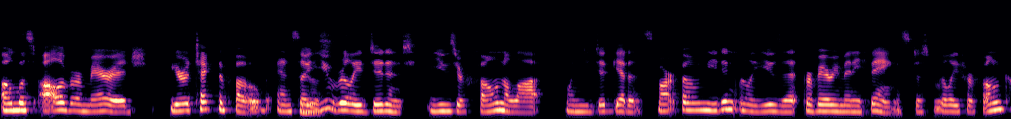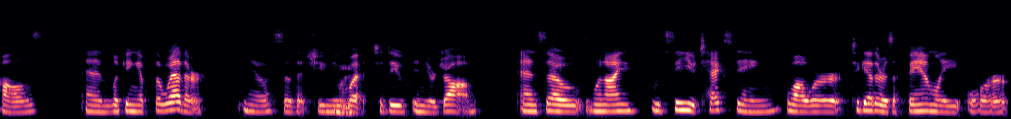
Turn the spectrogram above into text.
almost all of our marriage. You're a technophobe. And so Yes. you really didn't use your phone a lot. When you did get a smartphone, you didn't really use it for very many things, just really for phone calls and looking up the weather, you know, so that you knew Right. what to do in your job. And so when I would see you texting while we're together as a family, or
